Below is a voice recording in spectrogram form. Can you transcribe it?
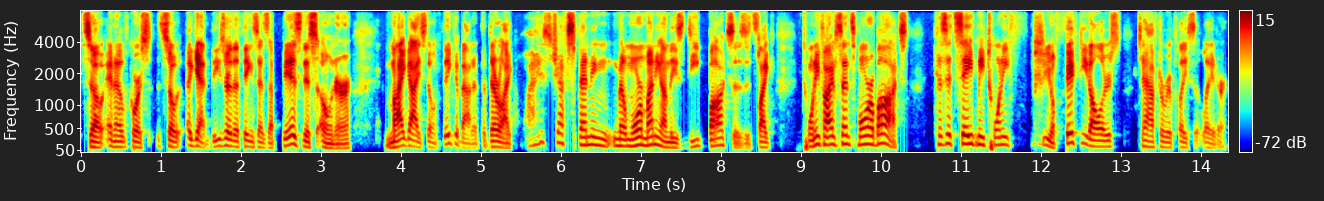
So, and of course, so again, these are the things as a business owner, my guys don't think about it, but they're like, why is Jeff spending more money on these deep boxes? It's like 25 cents more a box because it saved me 20, you know, $50 to have to replace it later.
